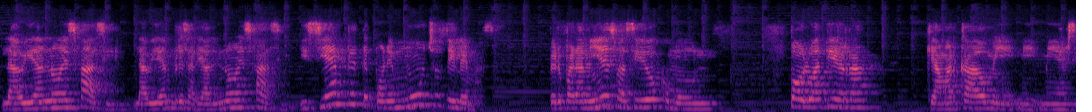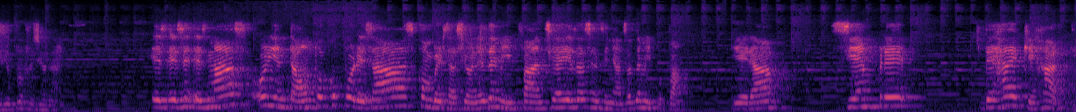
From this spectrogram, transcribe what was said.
La vida no es fácil, la vida empresarial no es fácil y siempre te pone muchos dilemas. Pero para mí eso ha sido como un polo a tierra que ha marcado mi, mi ejercicio profesional es, más orientado un poco por esas conversaciones de mi infancia y esas enseñanzas de mi papá. Y era siempre deja de quejarte,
